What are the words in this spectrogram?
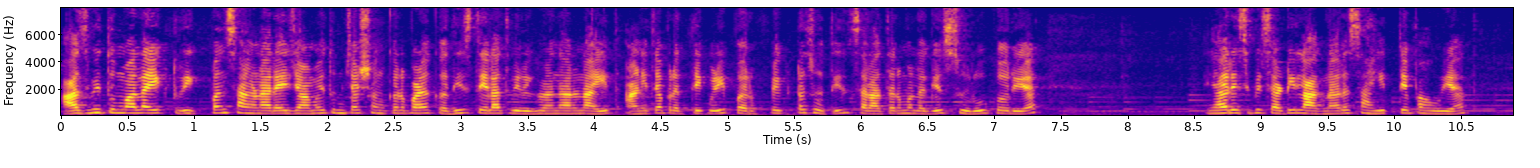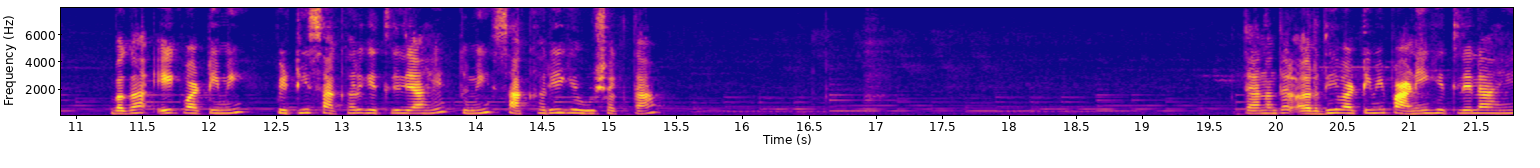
आज मी तुम्हाला एक ट्रिक पण सांगणार आहे ज्यामुळे तुमच्या शंकरपाळ्या कधीच तेलात विरघळणार नाहीत आणि त्या प्रत्येक वेळी परफेक्टच होतील. चला तर मग लगेच सुरू करूयात. ह्या रेसिपीसाठी लागणारं साहित्य पाहूयात. बघा एक वाटी मी पिठी साखर घेतलेली आहे. तुम्ही साखरही घेऊ शकता. त्यानंतर अर्धी वाटी मी पाणी घेतलेलं आहे.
